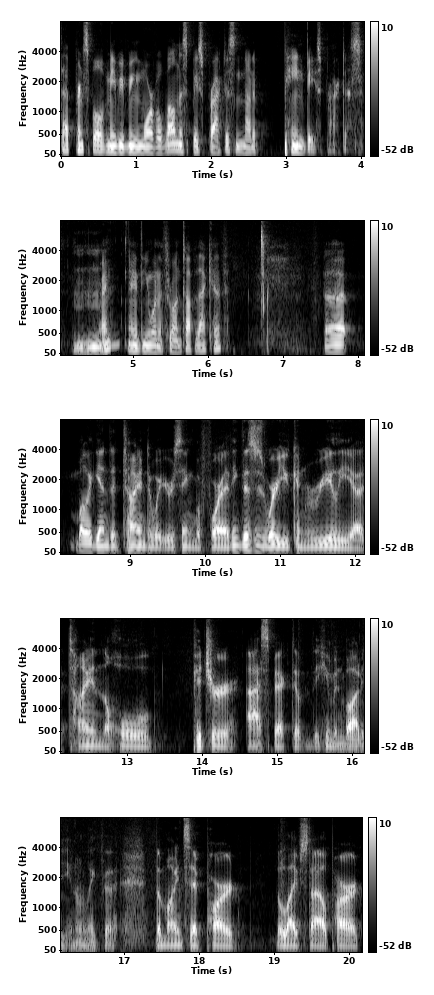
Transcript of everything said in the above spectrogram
that principle of maybe being more of a wellness based practice and not a pain based practice, mm-hmm. right? Anything you want to throw on top of that, Kev? Uh, well, again, to tie into what you were saying before, I think this is where you can really uh, tie in the whole picture aspect of the human body. You know, like the the mindset part, the lifestyle part,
